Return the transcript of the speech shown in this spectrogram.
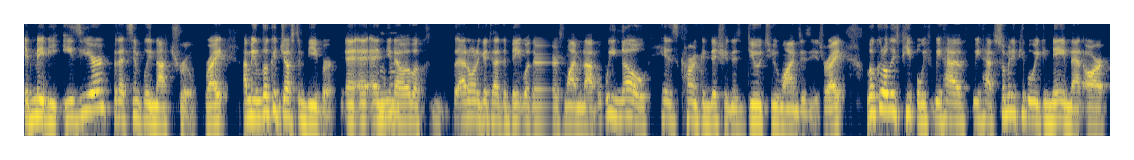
it may be easier, but that's simply not true, right? I mean, look at Justin Bieber, and, and mm-hmm. you know, look, I don't want to get to that debate whether it's Lyme or not, but we know his current condition is due to Lyme disease, right? Look at all these people. We, we have we have so many people we can name that are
